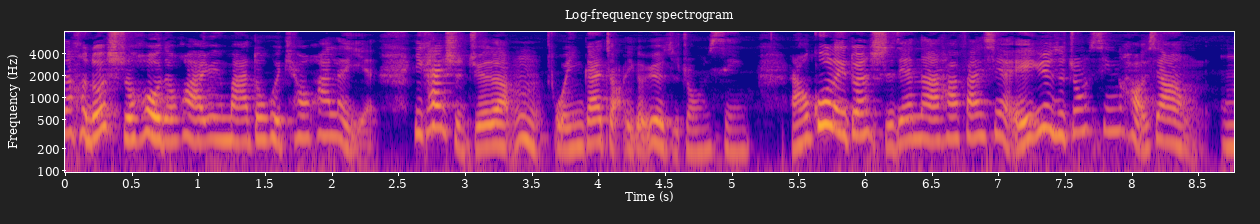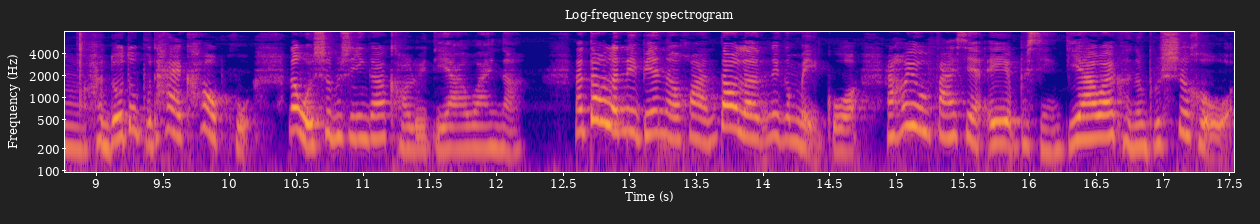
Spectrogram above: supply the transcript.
那很多时候的话，孕妈都会挑花了眼。一开始觉得，嗯，我应该找一个月子中心。然后过了一段时间呢，她发现，哎，月子中心好像，嗯，很多都不太靠谱。那我是不是应该考虑 DIY 呢？那到了那边的话，到了那个美国，然后又发现，哎，不行，DIY 可能不适合我。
